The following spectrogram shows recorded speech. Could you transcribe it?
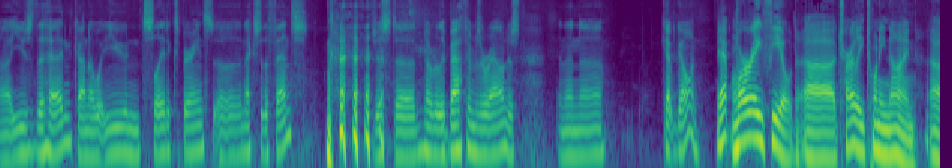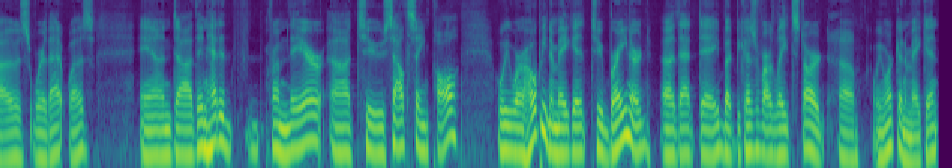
used the head, kind of what you and Slade experienced next to the fence. just no really bathrooms around. Just and then kept going. Yep, Morey Field, uh, Charlie 29 uh, was where that was. And uh, then headed from there uh, to South St. Paul, we were hoping to make it to Brainerd uh, that day, but because of our late start, uh, we weren't going to make it.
